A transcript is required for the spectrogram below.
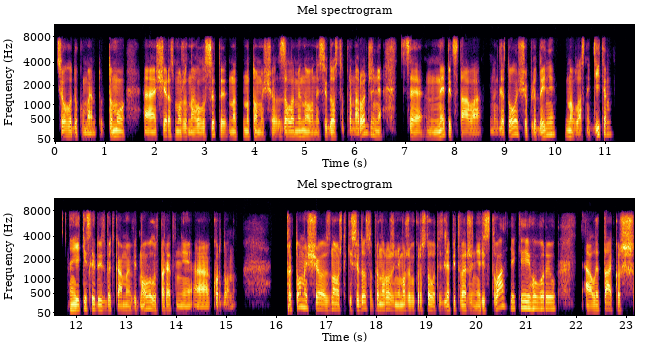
цього документу. Тому ще раз можу наголосити на, на тому, що заламіноване свідоцтво про народження це не підстава для того, щоб людині, ну власне, дітям, які слідують з батьками, відмовили в перетині е, кордону. При тому, що знову ж таки свідоцтво про народження може використовуватись для підтвердження рідства, як я говорив, але також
